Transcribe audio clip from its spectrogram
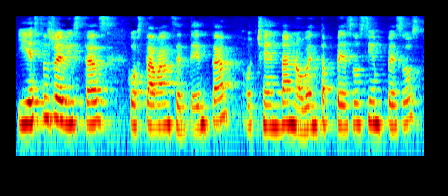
y estas revistas costaban 70, 80, 90 pesos, 100 pesos,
